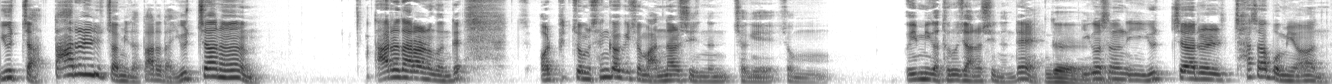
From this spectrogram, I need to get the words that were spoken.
유자 따를 유자입니다. 따르다. 유자는 따르다라는 건데 얼핏 좀 생각이 좀 안 날 수 있는 저기 좀 의미가 들어오지 않을 수 있는데 네. 이것은 이 유자를 찾아보면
